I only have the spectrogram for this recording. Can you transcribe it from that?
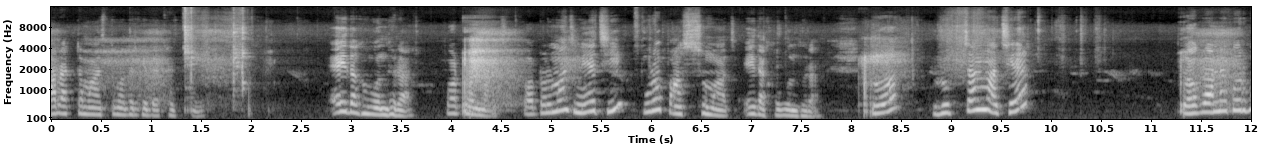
আর একটা মাছ তোমাদেরকে দেখাচ্ছি। এই দেখো বন্ধুরা, পটল মাছ। পটল মাছ নিয়েছি পুরো পাঁচশো মাছ। এই দেখো বন্ধুরা, তো রূপচাঁদ মাছে টক রান্না করব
